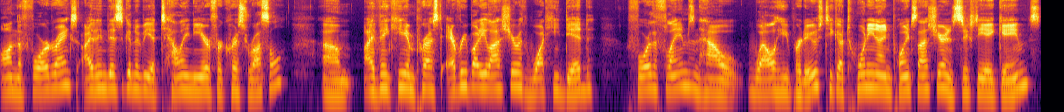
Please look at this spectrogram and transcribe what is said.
on the forward ranks. I think this is going to be a telling year for Chris Russell. Um, I think he impressed everybody last year with what he did for the Flames and how well he produced. He got 29 points last year in 68 games.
